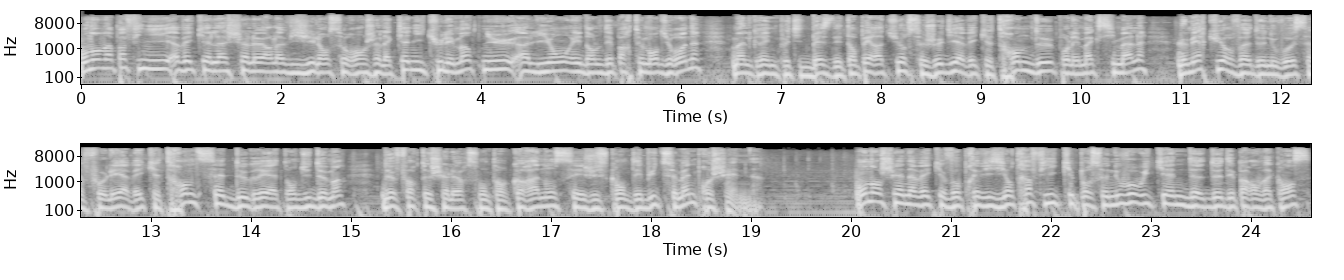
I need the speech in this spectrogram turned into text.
On n'en a pas fini avec la chaleur. La vigilance orange à la canicule est maintenue à Lyon et dans le département du Rhône. Malgré une petite baisse des températures ce jeudi avec 32 pour les maximales, le mercure va de nouveau s'affoler avec 37 degrés attendus demain. De fortes chaleurs sont encore annoncées jusqu'en début de semaine prochaine. On enchaîne avec vos prévisions trafic pour ce nouveau week-end de départ en vacances.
